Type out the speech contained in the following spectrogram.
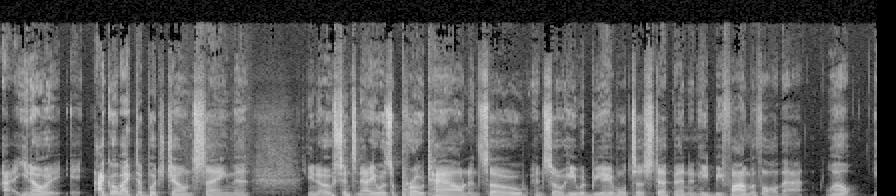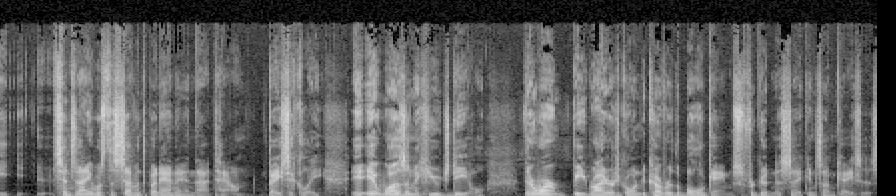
Uh, you know, it, I go back to Butch Jones saying that you know Cincinnati was a pro town and so and so he would be able to step in and he'd be fine with all that. Well, Cincinnati was the seventh banana in that town. Basically, it, it wasn't a huge deal. There weren't beat writers going to cover the bowl games for goodness sake in some cases.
